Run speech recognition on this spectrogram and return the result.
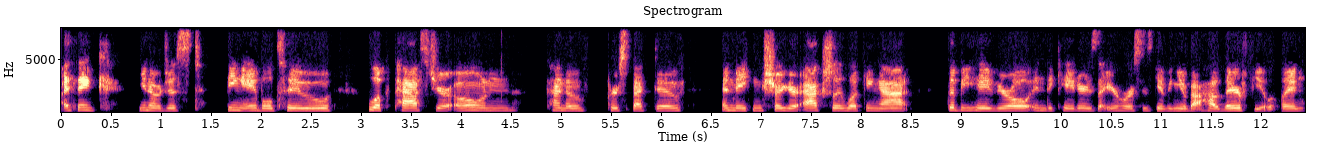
I think, you know, just being able to look past your own kind of perspective and making sure you're actually looking at the behavioral indicators that your horse is giving you about how they're feeling.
